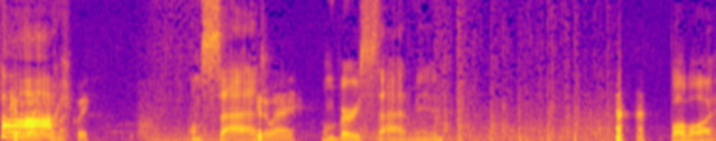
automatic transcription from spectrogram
Get away from it quick. I'm sad. Get away. I'm very sad, man. bye bye.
